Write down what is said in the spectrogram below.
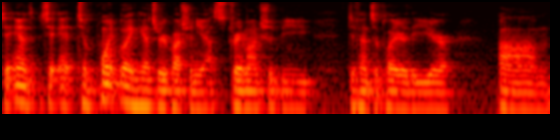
To answer, to to point blank answer your question, yes, Draymond should be Defensive Player of the Year. Um,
